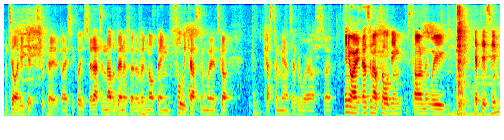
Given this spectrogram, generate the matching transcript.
until I could get this repaired, basically. So that's another benefit of it not being fully custom where it's got custom mounts everywhere else. So anyway, that's enough talking. It's time that we get this in.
